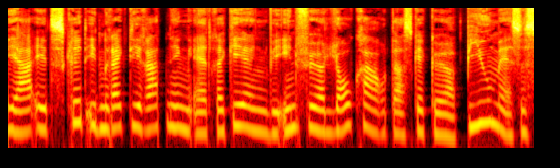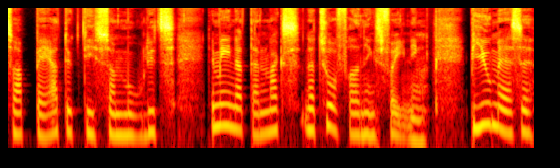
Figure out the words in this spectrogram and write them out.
Det er et skridt i den rigtige retning, at regeringen vil indføre lovkrav, der skal gøre biomasse så bæredygtig som muligt. Det mener Danmarks Naturfredningsforening. Biomasse,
